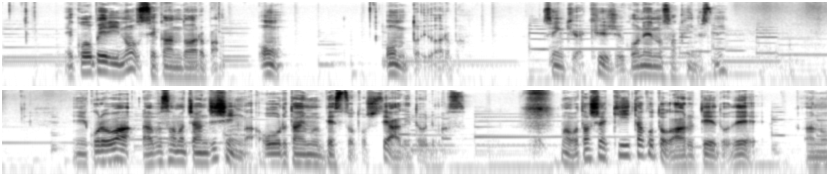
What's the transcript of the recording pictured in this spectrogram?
ー。エコーベリーのセカンドアルバム。オン、オンというアルバム。1995年の作品ですね。え、これはラブサマちゃん自身がオールタイムベストとして挙げております。まあ私は聞いたことがある程度で、あの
